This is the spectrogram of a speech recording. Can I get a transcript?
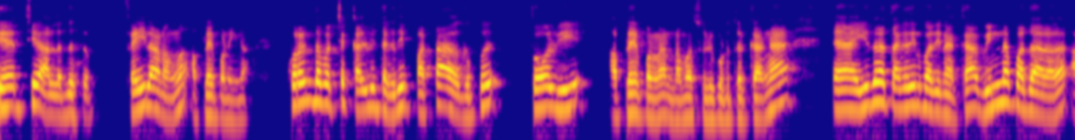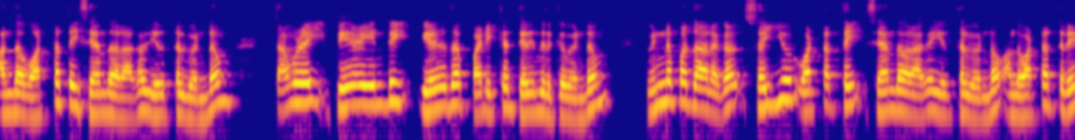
தேர்ச்சி அல்லது ஃபெயிலானவங்களும் அப்ளை பண்ணிக்கலாம். குறைந்தபட்ச கல்வி தகுதி பத்தாம் வகுப்பு தோல்வி அப்ளை பண்ணலாம் நம்ம சொல்லி கொடுத்துருக்காங்க. இதில் தகுதின்னு பார்த்தீங்கன்னாக்கா விண்ணப்பதாரர் அந்த வட்டத்தை சேர்ந்தவராக இருத்தல் வேண்டும். தமிழை பிழையின்றி எழுத படிக்க தெரிந்திருக்க வேண்டும். விண்ணப்பதாரர்கள் செய்யூர் வட்டத்தை சேர்ந்தவராக இருத்தல் வேண்டும். அந்த வட்டத்தில்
